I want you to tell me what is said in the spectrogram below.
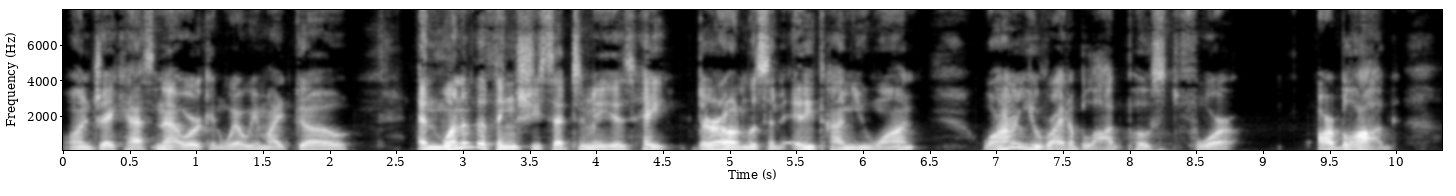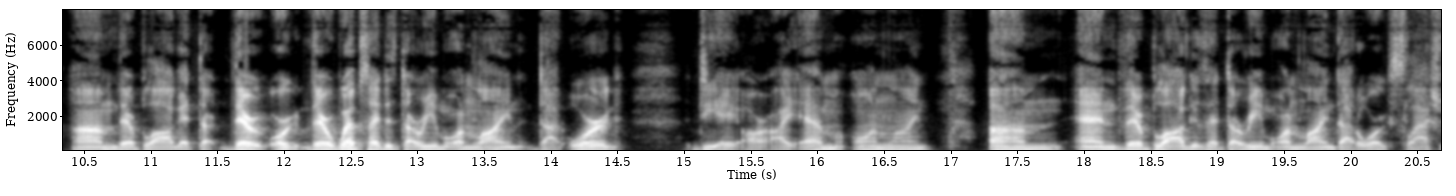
on JCast Network and where we might go. And one of the things she said to me is, Hey, Daron, listen, anytime you want, why don't you write a blog post for our blog? Um, their blog at their or their website is darimonline.org, D A R I M online. Um, and their blog is at darimonline.org slash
